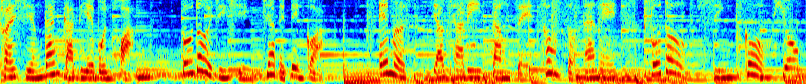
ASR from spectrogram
传承咱家己的文化，宝岛的精神才会变卦。Amos 邀请你同齐创作咱的宝岛新故乡。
